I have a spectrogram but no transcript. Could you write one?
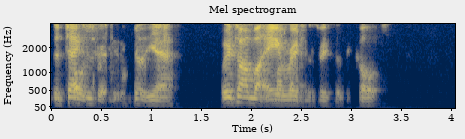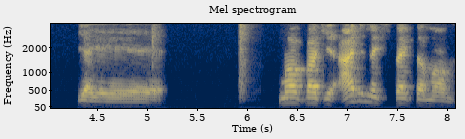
The Texas. oh, yeah. We were talking about A. Rich at the Colts. Yeah, yeah, yeah, yeah, yeah. Motherfucker, I didn't expect them. Um,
